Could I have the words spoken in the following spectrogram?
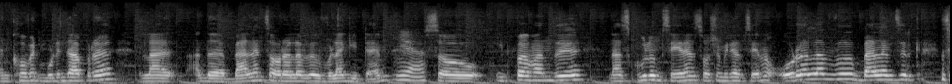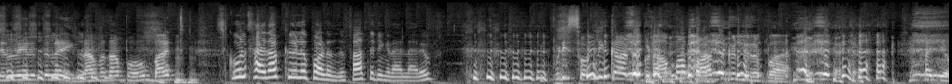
அண்ட் கோவிட் முடிஞ்ச அப்புறம் நான் அந்த பேலன்ஸ் ஓரளவு விளங்கிட்டேன் Yeah. ஸோ இப்போ வந்து நான் ஸ்கூலும் செய்கிறேன் சோஷியல் மீடியாவும் செய்கிறேன் ஓரளவு பேலன்ஸ் இருக்கு. சில நேரத்தில் இல்லாம தான் போகும் பட் ஸ்கூல் தான் கீழே போனது. பார்த்துட்டீங்களா எல்லாரும்? இப்படி சொல்லி காட்டக்கூட அம்மா பார்த்துக்கிட்டு இருப்பா. ஐயோ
